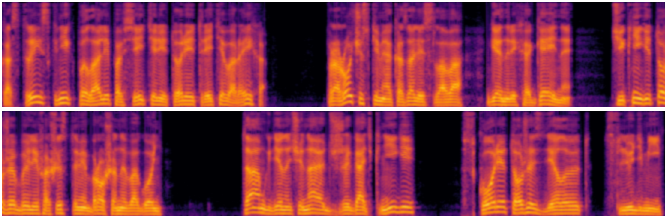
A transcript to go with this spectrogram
Костры из книг пылали по всей территории Третьего Рейха. Пророческими оказались слова Генриха Гейне, чьи книги тоже были фашистами брошены в огонь. Там, где начинают сжигать книги, вскоре тоже сделают с людьми.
